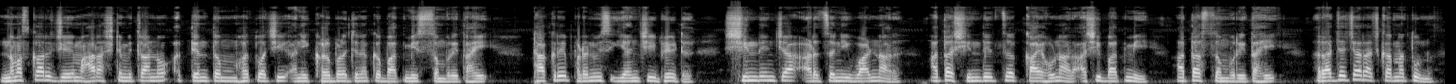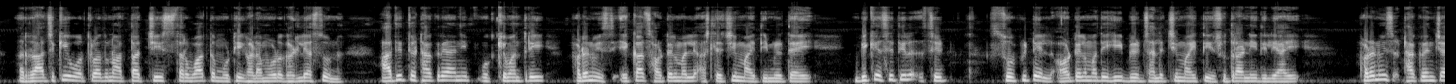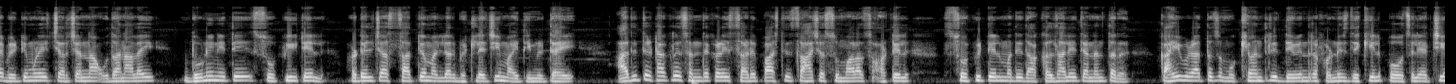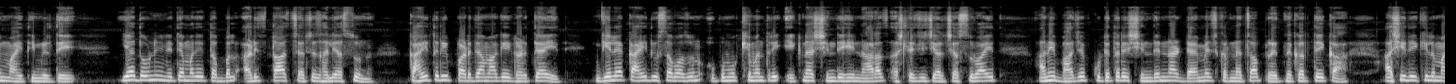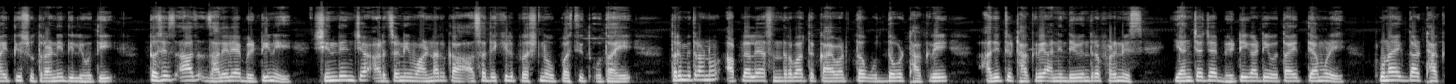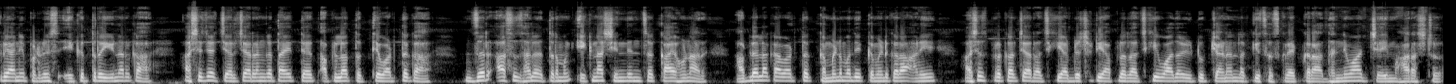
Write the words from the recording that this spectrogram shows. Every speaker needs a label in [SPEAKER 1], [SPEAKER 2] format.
[SPEAKER 1] नमस्कार जय महाराष्ट्र मित्रांनो. अत्यंत महत्त्वाची आणि खळबळजनक बातमी समोर येत आहे. ठाकरे फडणवीस यांची भेट शिंदेंच्या अडचणी वाढणार आता शिंदेचं काय होणार अशी बातमी आता समोर येत आहे. राज्याच्या राजकारणातून राजकीय वर्तुळातून आताची सर्वात मोठी घडामोड घडली असून आदित्य ठाकरे आणि मुख्यमंत्री फडणवीस एकाच हॉटेलमध्ये असल्याची माहिती मिळते आहे. बीकेसीतील सीट सोपिटेल हॉटेलमध्ये ही भेट झाल्याची माहिती सूत्रांनी दिली आहे. फडणवीस ठाकरेंच्या भेटीमुळे चर्चांना उधाण आलंय दोन्ही नेते सोपीटेल हॉटेलच्या सातव्या मजल्यावर भेटल्याची माहिती मिळते आहे. आदित्य ठाकरे संध्याकाळी साडेपाच ते सहाच्या सुमारास हॉटेल सोपीटेलमध्ये दाखल झाले. त्यानंतर काही वेळातच मुख्यमंत्री देवेंद्र फडणवीस देखील पोहोचल्याची माहिती मिळते. या दोन्ही नेत्यामध्ये तब्बल अडीच तास चर्चा झाली असून काहीतरी पडद्यामागे घडते आहेत. गेल्या काही दिवसापासून उपमुख्यमंत्री एकनाथ शिंदे हे नाराज असल्याची चर्चा सुरू आहेत आणि भाजप कुठेतरी शिंदेंना डॅमेज करण्याचा प्रयत्न करते का अशी देखील माहिती सूत्रांनी दिली होती. तसेच आज झालेल्या भेटीने शिंदेंच्या अडचणी वाढणार का असा देखील प्रश्न उपस्थित होत आहे. तर मित्रांनो आपल्याला या संदर्भात काय वाटतं? उद्धव ठाकरे आदित्य ठाकरे आणि देवेंद्र फडणवीस यांच्या ज्या भेटीगाठी होत आहेत त्यामुळे पुन्हा एकदा ठाकरे आणि फडणवीस एकत्र येणार का अशा ज्या चर्चा रंगत आहेत त्यात आपल्याला तथ्य वाटतं का? जर असं झालं तर मग एकनाथ शिंदेंचं काय होणार? आपल्याला काय वाटतं? कमेंटमध्ये कमेंट करा आणि अशाच प्रकारच्या राजकीय अपडेटसाठी आपलं राजकीय वादळ यूट्यूब चॅनल नक्की सबस्क्राईब करा. धन्यवाद. जय महाराष्ट्र.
